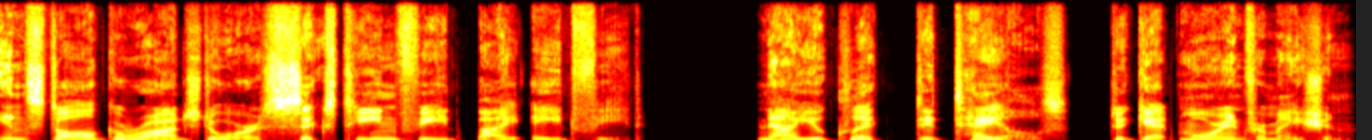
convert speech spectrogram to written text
Install Garage Door 16 feet by 8 feet. Now you click Details to get more information.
